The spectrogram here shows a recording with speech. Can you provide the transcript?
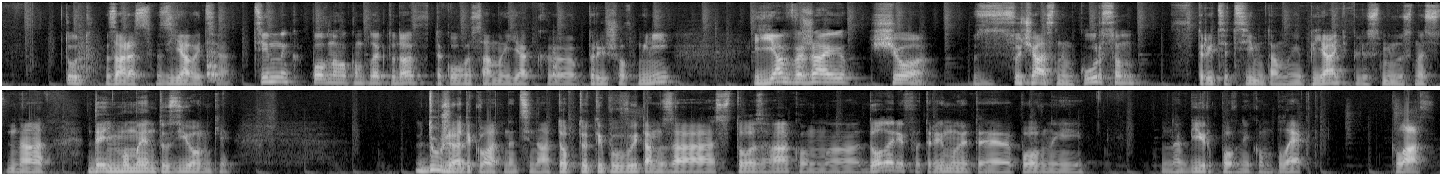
Тут зараз з'явиться цінник повного комплекту, да, такого саме, як е, прийшов мені. І я вважаю, що з сучасним курсом в 37 там, і 5 плюс-мінус на, на день моменту зйомки. Дуже адекватна ціна. Тобто, типу, ви там за 100 з гаком е, доларів отримуєте повний набір, повний комплект. Клас.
